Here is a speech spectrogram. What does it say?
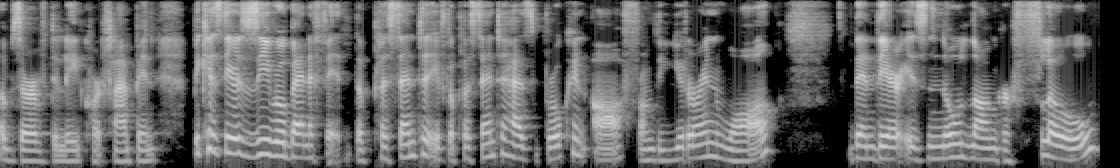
observe delayed cord clamping because there's zero benefit. The placenta, if the placenta has broken off from the uterine wall, then there is no longer flow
